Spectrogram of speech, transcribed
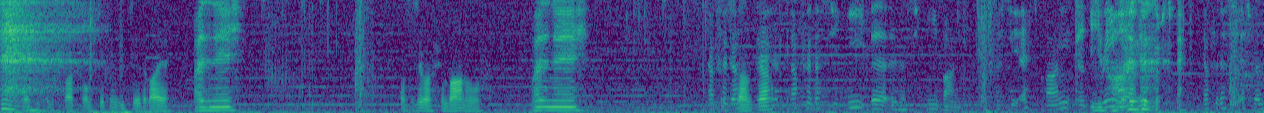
Mal ohne Spaß, warum steht hier ein IC3? Weiß ich nicht. Was ist überhaupt für ein Bahnhof? Weiß ich nicht. Dafür, dass, äh, dafür, dass die I, äh, dass die I-Bahn, dass die S-Bahn, äh, Die Freeware I-Bahn. ist. Dafür, dass die S-Bahn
